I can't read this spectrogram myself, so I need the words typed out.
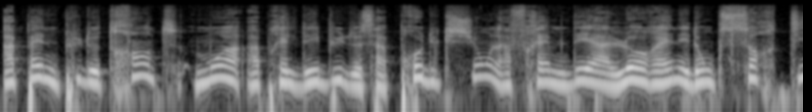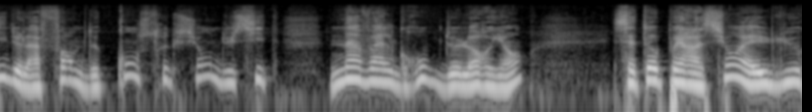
À peine plus de 30 mois après le début de sa production, la Frème DA Lorraine est donc sortie de la forme de construction du site Naval Group de Lorient. Cette opération a eu lieu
